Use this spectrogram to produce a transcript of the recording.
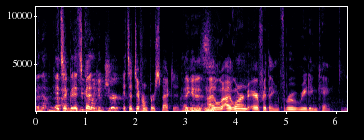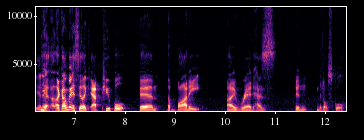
And that, It's that a- makes it's me good- like a jerk. It's a different perspective. I think it is. I, I learned everything through reading King. You know? Yeah, like I'm gonna say like apt pupil and the body I read has in middle school.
